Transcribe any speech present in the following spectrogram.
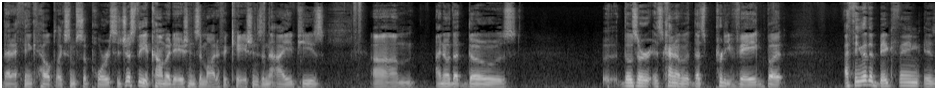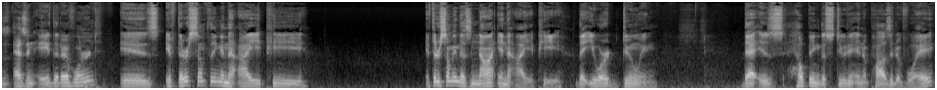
that I think helped like some supports is just the accommodations and modifications in the IEPs. Um, I know that those those are it's kind of that's pretty vague, but I think that the big thing is as an aide that I've learned is if there's something in the IEP if there's something that's not in the IEP that you are doing that is helping the student in a positive way,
